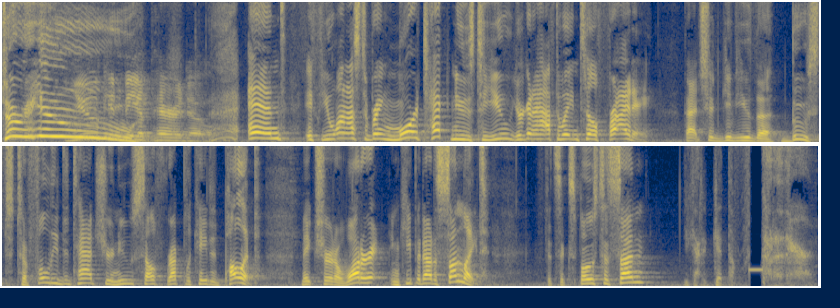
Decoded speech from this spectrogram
to you. You can be a peridot. And if you want us to bring more tech news to you, you're going to have to wait until Friday. That should give you the boost to fully detach your new self replicated polyp. Make sure to water it and keep it out of sunlight. If it's exposed to sun, you got to get the f out of there.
